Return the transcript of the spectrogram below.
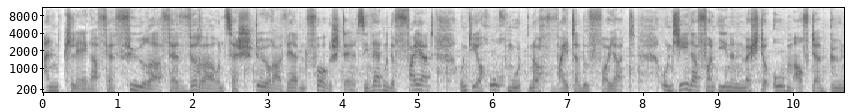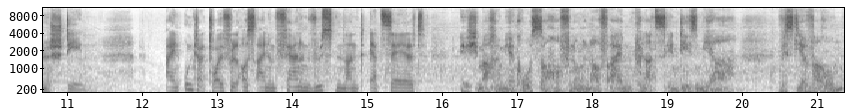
Ankläger, Verführer, Verwirrer und Zerstörer werden vorgestellt. Sie werden gefeiert und ihr Hochmut noch weiter befeuert. Und jeder von ihnen möchte oben auf der Bühne stehen. Ein Unterteufel aus einem fernen Wüstenland erzählt, ich mache mir große Hoffnungen auf einen Platz in diesem Jahr. Wisst ihr warum?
